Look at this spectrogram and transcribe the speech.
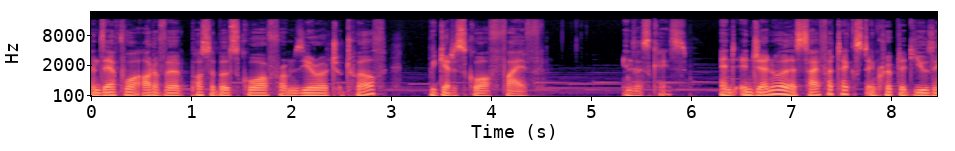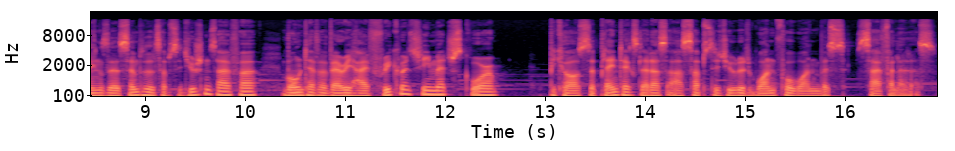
And therefore, out of a possible score from 0 to 12, we get a score of 5 in this case. And in general, a ciphertext encrypted using the simple substitution cipher won't have a very high frequency match score because the plaintext letters are substituted one for one with cipher letters.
